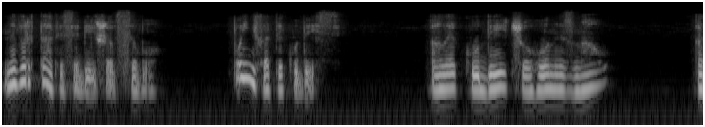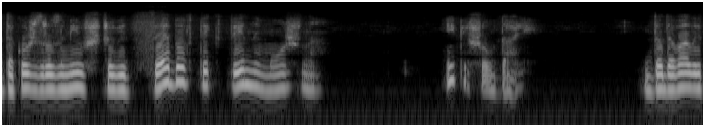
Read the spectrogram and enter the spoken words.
не вертатися більше в село, поїхати кудись. Але куди чого не знав, а також зрозумів, що від себе втекти не можна, і пішов далі. Додавали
